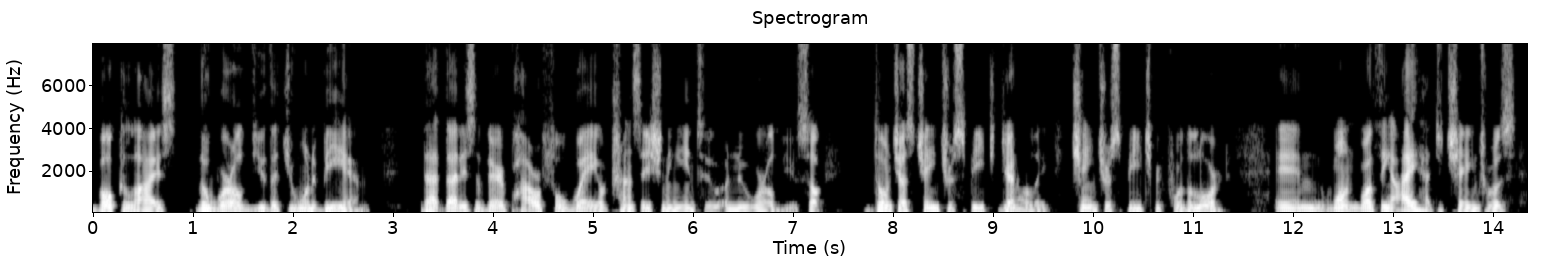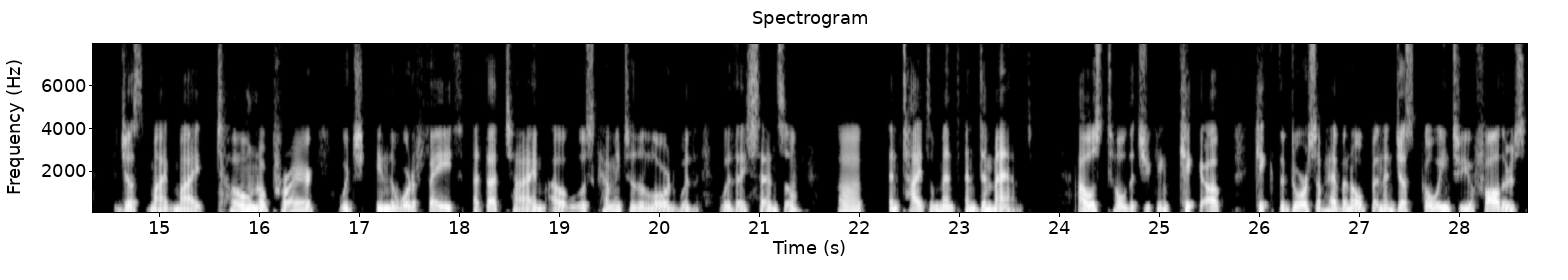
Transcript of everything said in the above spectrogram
vocalize the worldview that you want to be in. That that is a very powerful way of transitioning into a new worldview. So don't just change your speech generally change your speech before the lord. And one one thing i had to change was just my my tone of prayer which in the word of faith at that time i was coming to the lord with with a sense of uh, entitlement and demand I was told that you can kick up, kick the doors of heaven open and just go into your father's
